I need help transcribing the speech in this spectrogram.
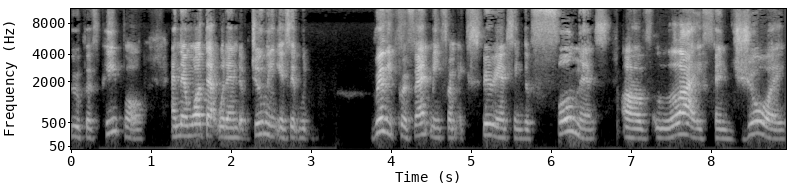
group of people. And then what that would end up doing is it would really prevent me from experiencing the fullness of life and joy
